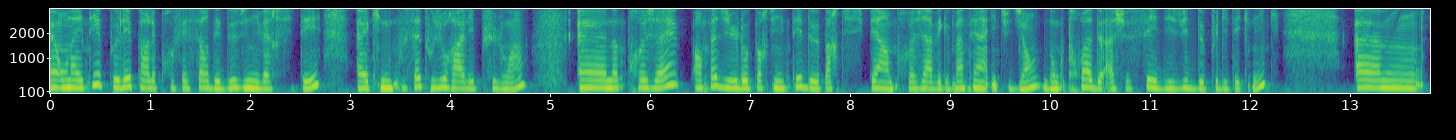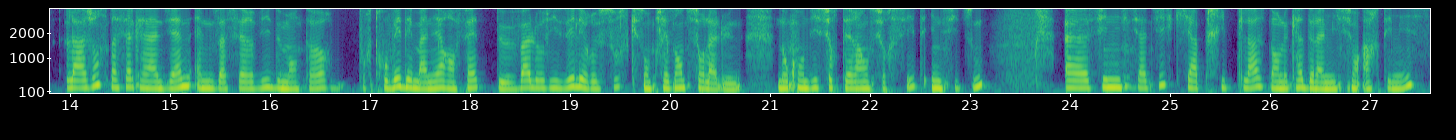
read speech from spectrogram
on a été épaulés par les professeurs des deux universités qui nous poussaient toujours à aller plus loin. notre projet, en fait, j'ai eu l'opportunité de participer à un projet avec 21 étudiants, donc 3 de HEC et 18 de Polytechnique. Euh, L'Agence spatiale canadienne, elle nous a servi de mentor pour trouver des manières en fait de valoriser les ressources qui sont présentes sur la Lune. Donc on dit sur terrain ou sur site, in situ. Euh, c'est une initiative qui a pris place dans le cadre de la mission Artemis.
